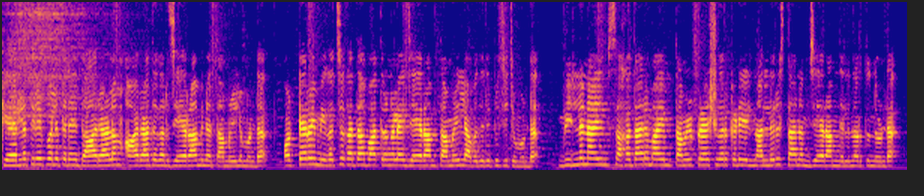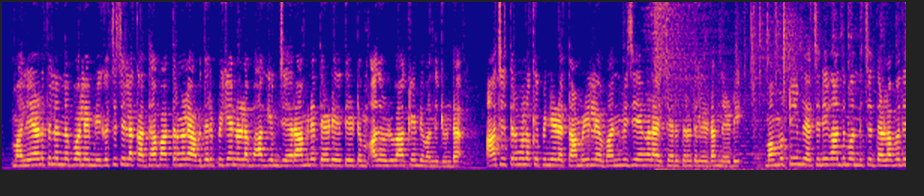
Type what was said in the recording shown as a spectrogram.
കേരളത്തിലെ പോലെ തന്നെ ധാരാളം ആരാധകർ ജയറാമിന് തമിഴിലുമുണ്ട്. ഒട്ടേറെ മികച്ച കഥാപാത്രങ്ങളെ ജയറാം തമിഴിൽ അവതരിപ്പിച്ചിട്ടുമുണ്ട്. വില്ലനായും സഹതാരമായും തമിഴ് പ്രേക്ഷകർക്കിടയിൽ നല്ലൊരു സ്ഥാനം ജയറാം നിലനിർത്തുന്നുണ്ട്. മലയാളത്തിൽ എന്ന പോലെ മികച്ച ചില കഥാപാത്രങ്ങളെ അവതരിപ്പിക്കാനുള്ള ഭാഗ്യം ജയറാമിനെ തേടിയെത്തിയിട്ടും അത് ഒഴിവാക്കേണ്ടി വന്നിട്ടുണ്ട്. ആ ചിത്രങ്ങളൊക്കെ പിന്നീട് തമിഴിലെ വൻ വിജയങ്ങളായി ചരിത്രത്തിൽ ഇടം നേടി. മമ്മൂട്ടിയും രജനീകാന്തും ഒന്നിച്ച് ദളപതി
